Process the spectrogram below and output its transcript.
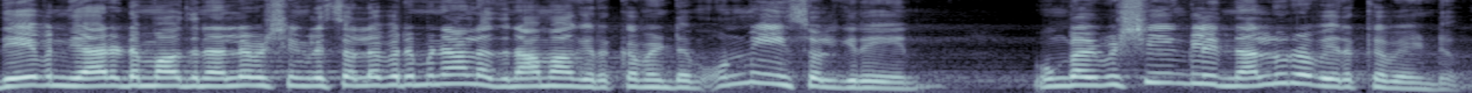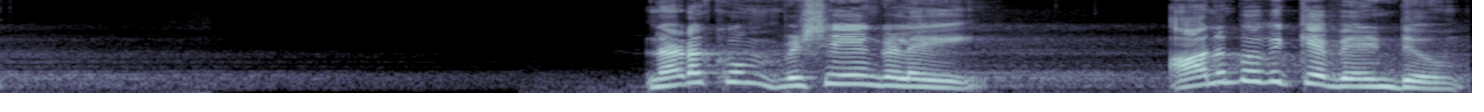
தேவன் யாரிடமாவது நல்ல விஷயங்களை சொல்ல விரும்பினால் அது நாமாக இருக்க வேண்டும். உண்மையை சொல்கிறேன். உங்கள் விஷயங்களில் நல்லுறவு இருக்க வேண்டும். நடக்கும் விஷயங்களை அனுபவிக்க வேண்டும்.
